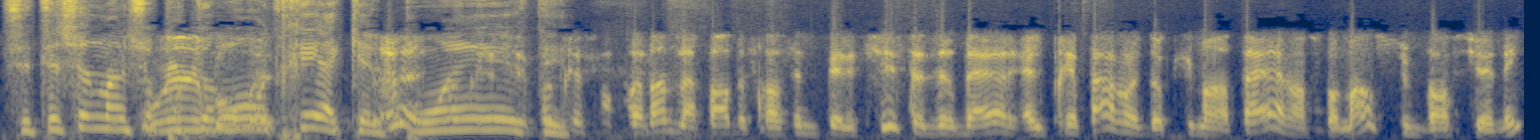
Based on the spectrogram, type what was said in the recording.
C'était seulement ça, Oui, pour te bon, ben, montrer à quel point... C'est pas très surprenant de la part de Francine Pelletier, c'est-à-dire d'ailleurs, elle prépare un documentaire en ce moment subventionné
